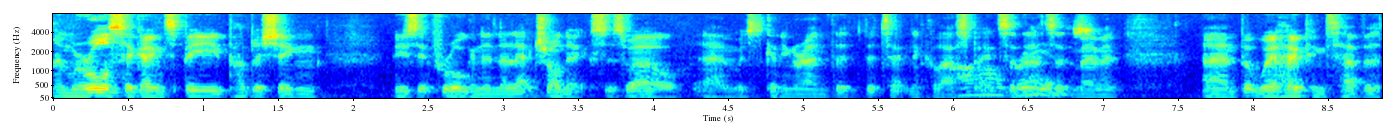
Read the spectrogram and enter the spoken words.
And we're also going to be publishing music for organ and electronics as well, Um, we're just getting around the, the technical aspects oh, of that at the moment. Um, but we're hoping to have a,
